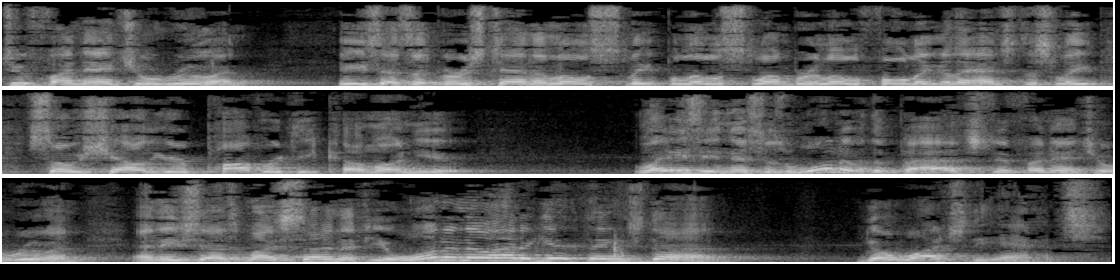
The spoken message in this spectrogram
to financial ruin. He says in verse 10, a little sleep, a little slumber, a little folding of the hands to sleep, so shall your poverty come on you. Laziness is one of the paths to financial ruin. And he says, my son, if you want to know how to get things done, Go watch the ants.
